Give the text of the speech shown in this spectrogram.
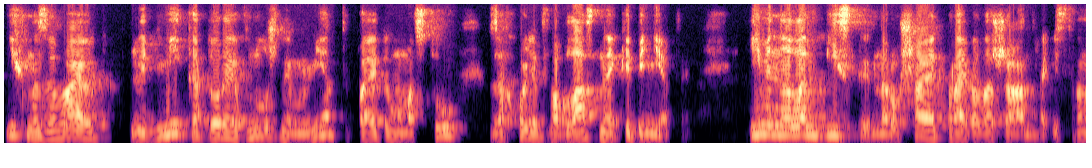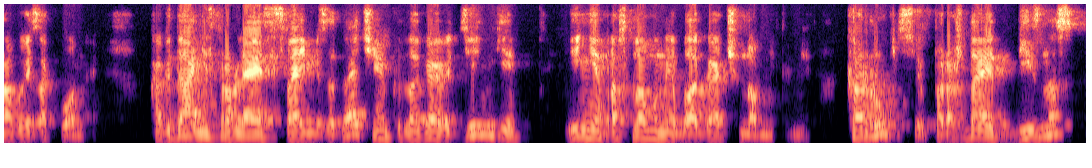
их называют людьми, которые в нужный момент по этому мосту заходят во властные кабинеты. Именно лоббисты нарушают правила жанра и страновые законы, когда, не справляясь со своими задачами, предлагают деньги и необоснованные блага чиновниками. Коррупцию порождает бизнес –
